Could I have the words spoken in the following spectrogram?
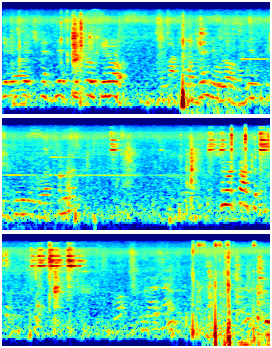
942 rok. Ma chłodzenie ulowe. Nie wiem, czy lubię go jak Trzeba palce przy To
